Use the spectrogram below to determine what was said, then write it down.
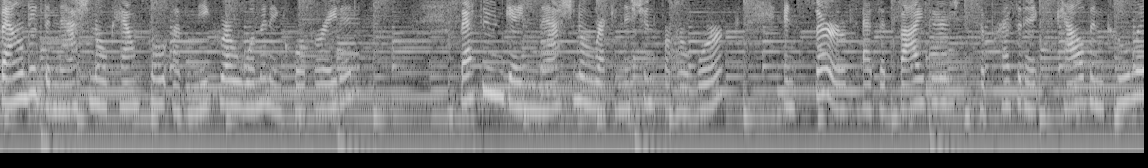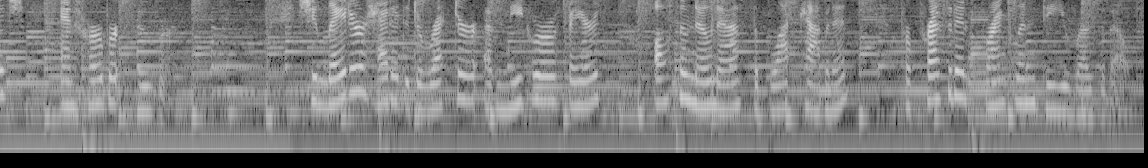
founded the National Council of Negro Women Incorporated. Bethune gained national recognition for her work and served as advisors to President Calvin Coolidge and Herbert Hoover. She later headed the Director of Negro Affairs, also known as the Black Cabinet, for President Franklin D. Roosevelt,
